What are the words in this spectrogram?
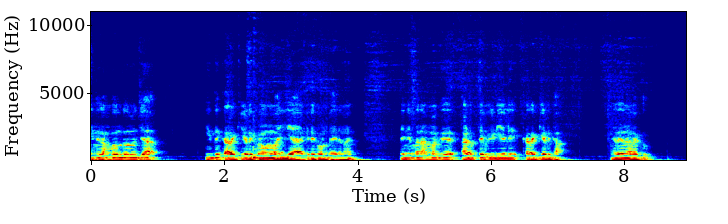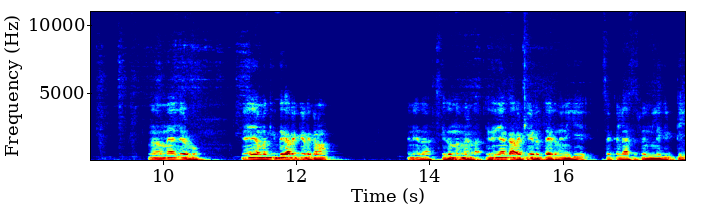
ഇനി സംഭവം എന്താണെന്ന് വെച്ചാൽ ഇത് കറക്കി എടുക്കണമെന്ന് വലിയ ആഗ്രഹം ഉണ്ടായിരുന്നു. ഇനിയിപ്പോൾ നമുക്ക് അടുത്ത വീഡിയോയിൽ കറക്കി എടുക്കാം അതേ നടക്കൂ. നന്നല്ലേ ഉള്ളൂ. ഇനി നമുക്ക് ഇത് കറക്കി എടുക്കണം ഇനി ഏതാ? ഇതൊന്നും വേണ്ട. ഇത് ഞാൻ കറക്കി എടുത്തായിരുന്നു എനിക്ക് സെക്കൻഡ് ലാസ്റ്റ് സ്പെന്നിൽ കിട്ടി.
